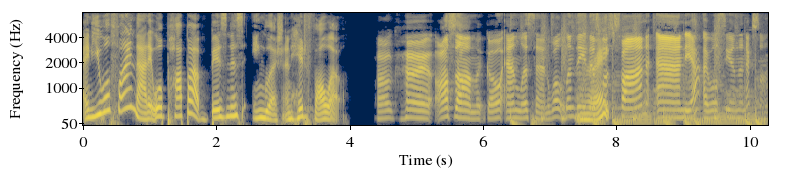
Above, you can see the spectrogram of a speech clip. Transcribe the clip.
and you will find that it will pop up business English and hit follow. Okay, awesome. Go and listen. Well, Lindsay, All this right. was fun, and yeah, I will see you in the next one.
